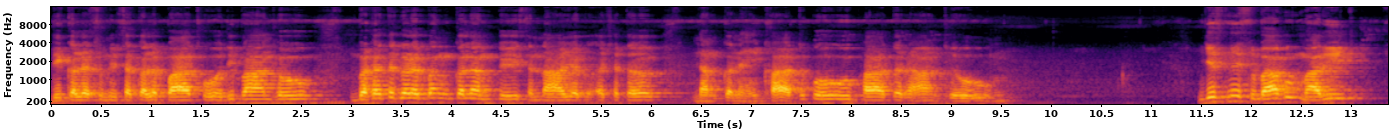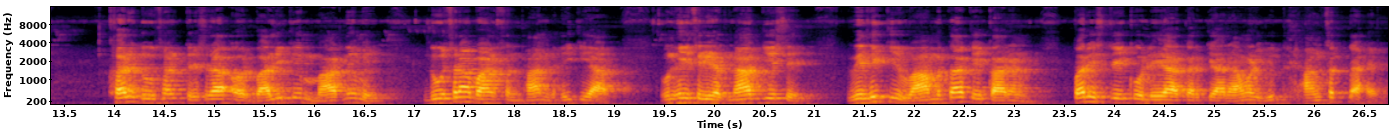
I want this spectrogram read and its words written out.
विकल सुनि सकल पाथो दिबांधो बढ़त गढ़ बंकलंकेश नायक अछत। नंक नहीं खात को भात रांध्यो। जिसने सुबाहु मारीच, खर दूषण त्रिसरा और बाली के मारने में दूसरा बाण संधान नहीं किया। उन्हीं श्री रघुनाथ जी से विधि की वामता के कारण पर स्त्री को ले आकर क्या रावण युद्ध ठान सकता है?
